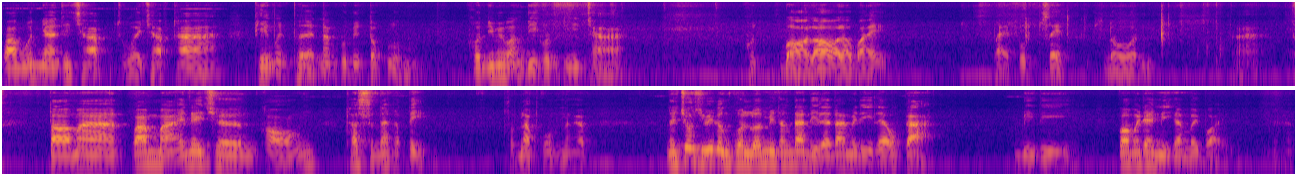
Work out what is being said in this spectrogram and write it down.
ความงดงามที่ฉับฉวยฉับทา เพียงเหมือนเผินนำคุณไปตกหลุม คนที่ไม่หวังดีคนที่ฉาขุดบ่อล่อเราไว้ ไปปุ๊บเสร็จโดน ต่อมาความหมายในเชิงของทัศนคติสำหรับผมนะครับ ในช่วงชีวิตของคนล้วนมีทั้งด้านดีและด้านไม่ดีและโอกาสดีๆ ก็ไม่ได้มีกันบ่อยๆนะครับ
